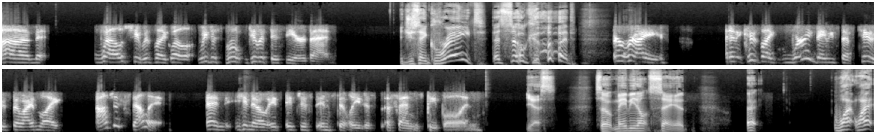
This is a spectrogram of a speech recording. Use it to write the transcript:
Um. Well, she was like, "Well, we just won't do it this year." Then. Did you say, "Great, that's so good"? Right. And because like we're in baby stuff too, so I'm like, I'll just sell it. And you know, it it just instantly just offends people and Yes. So maybe don't say it. Uh, why why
